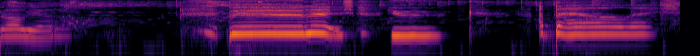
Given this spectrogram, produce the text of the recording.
Kral ya. Beleş yük. Beleş.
